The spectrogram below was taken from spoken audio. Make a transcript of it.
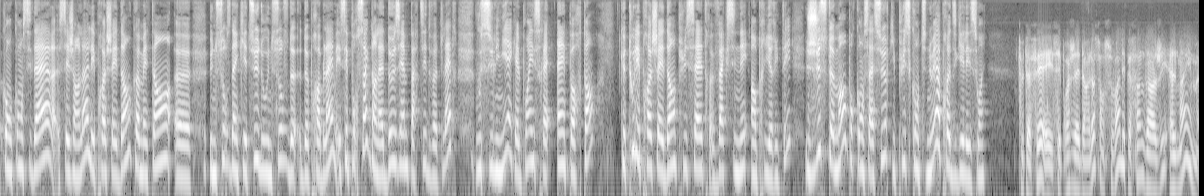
qu'on considère ces gens-là, les proches aidants, comme étant une source d'inquiétude ou une source de, de problème. Et c'est pour ça que dans la deuxième partie de votre lettre, vous soulignez à quel point il serait important que tous les proches aidants puissent être vaccinés en priorité, justement pour qu'on s'assure qu'ils puissent continuer à prodiguer les soins. Tout à fait. Et ces proches aidants-là sont souvent des personnes âgées elles-mêmes.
